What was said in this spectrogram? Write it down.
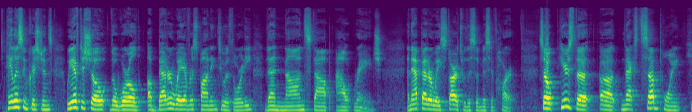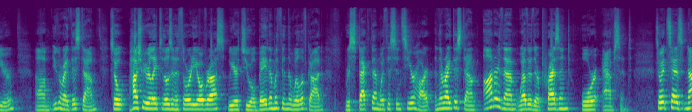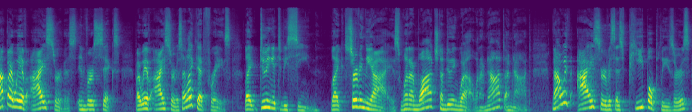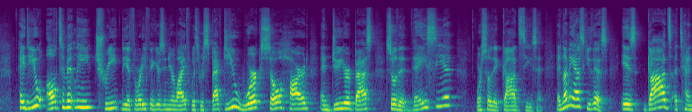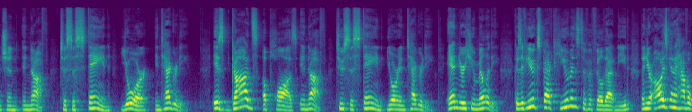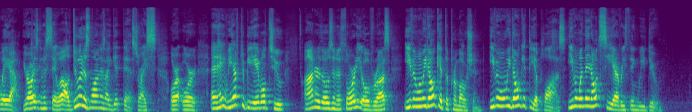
Hey, listen, Christians, we have to show the world a better way of responding to authority than nonstop outrage. And that better way starts with a submissive heart. So here's the uh, next sub point here. Um, you can write this down. So, how should we relate to those in authority over us? We are to obey them within the will of God, respect them with a sincere heart, and then write this down honor them whether they're present or absent. So it says, not by way of eye service in verse 6, by way of eye service. I like that phrase, like doing it to be seen, like serving the eyes. When I'm watched, I'm doing well. When I'm not, I'm not. Not with eye service as people pleasers. Hey, do you ultimately treat the authority figures in your life with respect? Do you work so hard and do your best so that they see it or so that God sees it? And let me ask you this is God's attention enough to sustain your integrity? Is God's applause enough to sustain your integrity and your humility? Because if you expect humans to fulfill that need, then you're always going to have a way out. You're always going to say, "Well, I'll do it as long as I get this," or I, or or. And hey, we have to be able to honor those in authority over us, even when we don't get the promotion, even when we don't get the applause, even when they don't see everything we do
